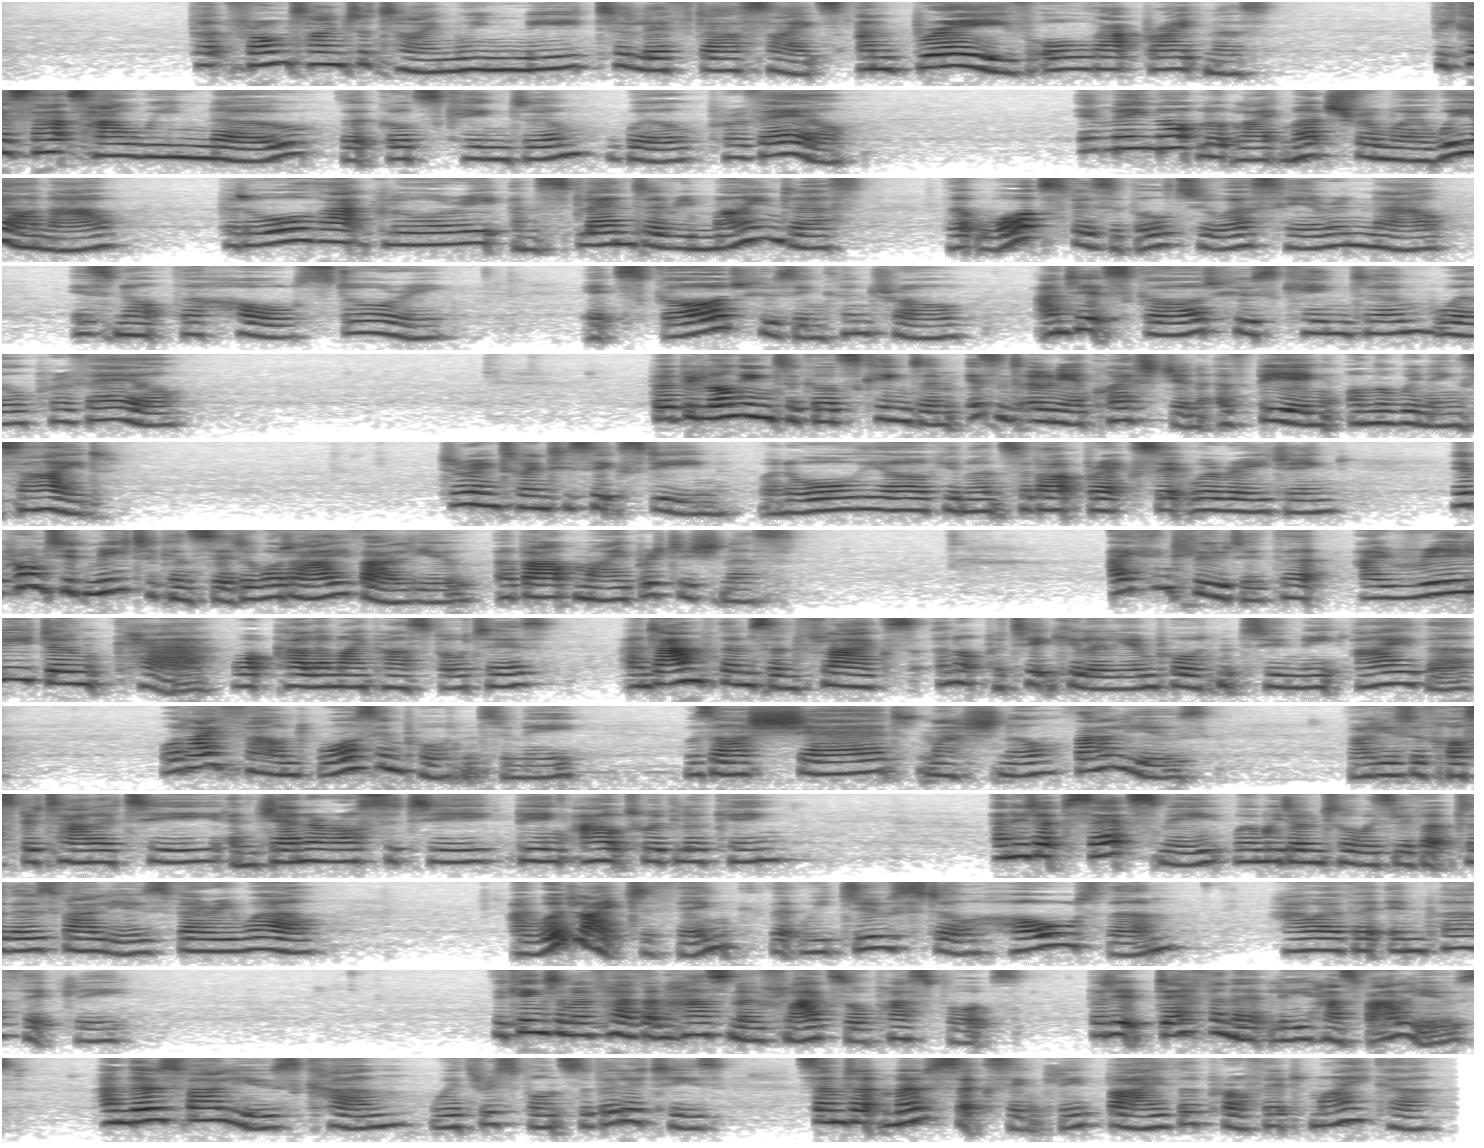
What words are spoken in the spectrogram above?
But from time to time, we need to lift our sights and brave all that brightness, because that's how we know that God's kingdom will prevail. It may not look like much from where we are now, but all that glory and splendour remind us that what's visible to us here and now is not the whole story. It's God who's in control, and it's God whose kingdom will prevail. But belonging to God's kingdom isn't only a question of being on the winning side. During 2016, when all the arguments about Brexit were raging, it prompted me to consider what I value about my Britishness. I concluded that I really don't care what colour my passport is, and anthems and flags are not particularly important to me either. What I found was important to me was our shared national values values of hospitality and generosity, being outward looking. And it upsets me when we don't always live up to those values very well. I would like to think that we do still hold them however imperfectly. The kingdom of heaven has no flags or passports, but it definitely has values, and those values come with responsibilities, summed up most succinctly by the prophet Micah.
